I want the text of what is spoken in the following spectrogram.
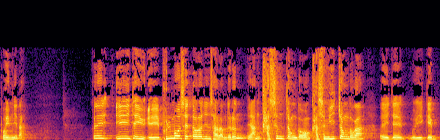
보입니다. 근데 이제 불못에 떨어진 사람들은 한 가슴 정도, 가슴 위 정도가 이제 뭐 이렇게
